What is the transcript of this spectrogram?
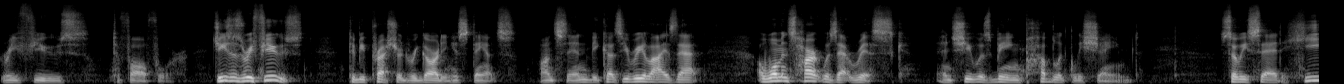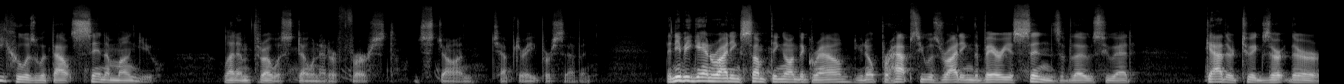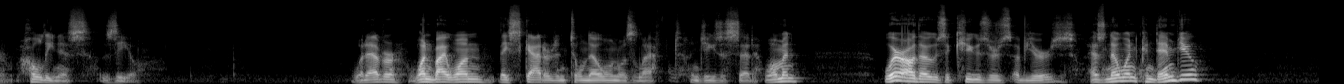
refused to fall for. Jesus refused to be pressured regarding his stance on sin because he realized that a woman's heart was at risk and she was being publicly shamed. So he said, He who is without sin among you, let him throw a stone at her first. It's John chapter 8, verse 7. Then he began writing something on the ground. You know, perhaps he was writing the various sins of those who had gathered to exert their holiness zeal. Whatever, one by one, they scattered until no one was left. And Jesus said, Woman, where are those accusers of yours? Has no one condemned you?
